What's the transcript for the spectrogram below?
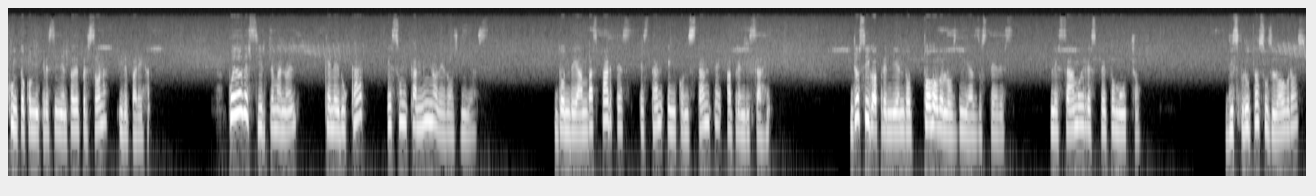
junto con mi crecimiento de persona y de pareja. Puedo decirte, Manuel, que el educar es un camino de dos vías, donde ambas partes están en constante aprendizaje. Yo sigo aprendiendo todos los días de ustedes. Les amo y respeto mucho. Disfruto sus logros,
